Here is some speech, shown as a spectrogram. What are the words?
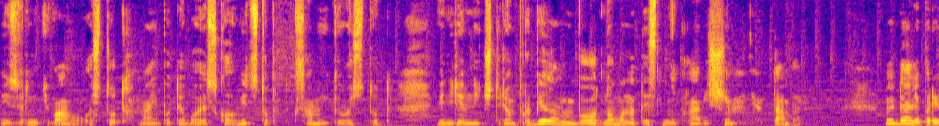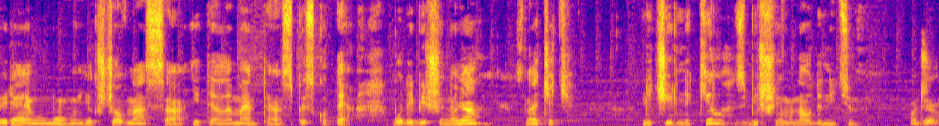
Ну і зверніть увагу, ось тут має бути обов'язково відступ, так само, як і ось тут. Він рівний 4 пробілам, або одному натисненні клавіші Tab. Ну і далі перевіряємо умову. Якщо в нас it елемент списку T буде більше нуля, значить лічильник kill збільшуємо на одиницю. Отже,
